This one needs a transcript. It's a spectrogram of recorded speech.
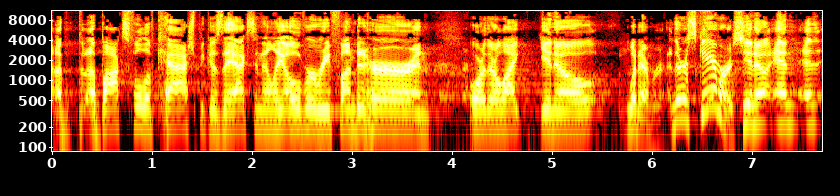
a, a box full of cash because they accidentally over refunded her, and or they're like, you know, whatever. They're scammers, you know, and, and,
